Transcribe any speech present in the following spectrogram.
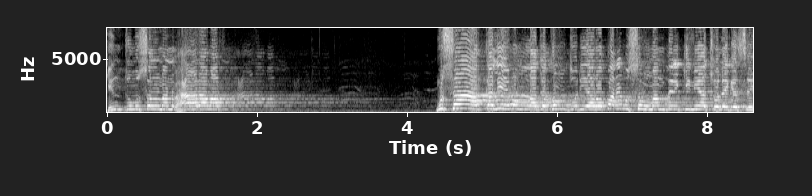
কিন্তু মুসলমান ভাইয়ার আমার মুসা কালিমুল্লাহ যখন দরিয়ার ওপারে মুসলমানদেরকে নিয়ে চলে গেছে,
